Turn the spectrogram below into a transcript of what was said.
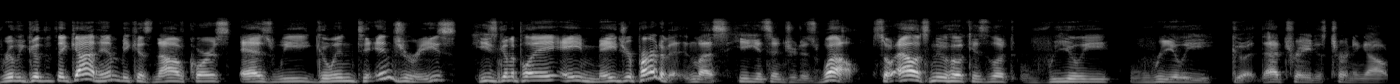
really good that they got him because now, of course, as we go into injuries, he's going to play a major part of it unless he gets injured as well. So Alex Newhook has looked really, really good. That trade is turning out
